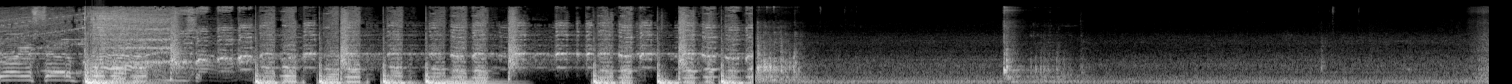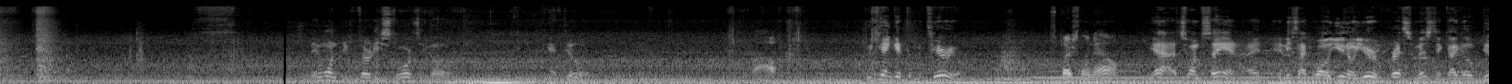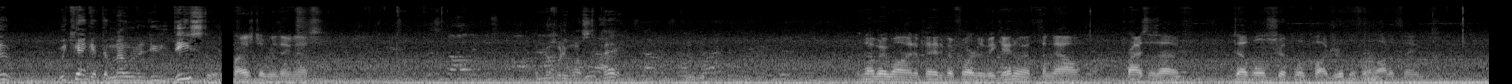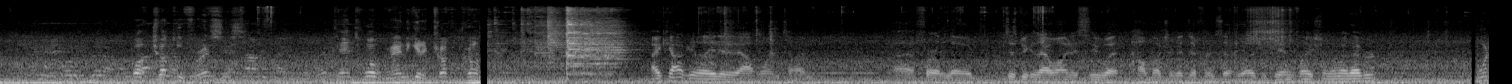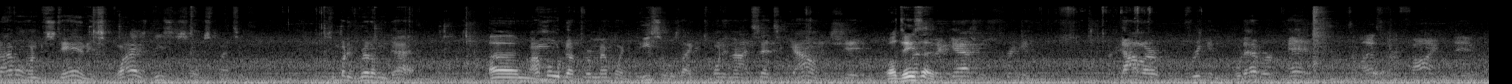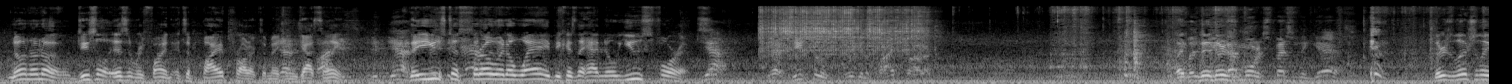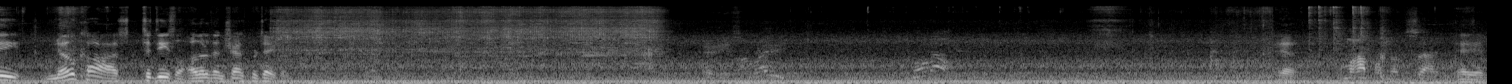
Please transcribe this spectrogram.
Do you feel the vibes? They want to do 30 stores. I go, can't do it. Wow. We can't get the material. Especially now. Yeah, that's what I'm saying. I, and he's like, well, you know, you're pessimistic. I go, dude, we can't get the metal to do these stores. Priced everything is. And nobody wants to pay. Nobody wanted to pay it before to begin with, and now prices have double, triple, quadruple for a lot of things. Well, trucking, for instance, 10, 12 grand to get a truck across. I calculated it out one time uh, for a load, just because I wanted to see what how much of a difference it was with the inflation or whatever. What I don't understand is why is diesel so expensive? Somebody riddle me that. Um, I'm old enough to remember when diesel was like 29 cents a gallon and shit. Well, diesel- of The gas was freaking a dollar, freaking whatever, and unless it's refined, dude. no, no, no. Diesel isn't refined. It's a byproduct of making Yeah, gasoline. refined. It- yeah, they used to makes throw it away because they had no use for it. Yeah, yeah, diesel is freaking a byproduct. Like, But there- they got there's, more expensive than gas. there's literally no cost to diesel other than transportation. There it is. I'm ready. Come on out. Yeah. I'm gonna hop on the other side. Yeah, yeah.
